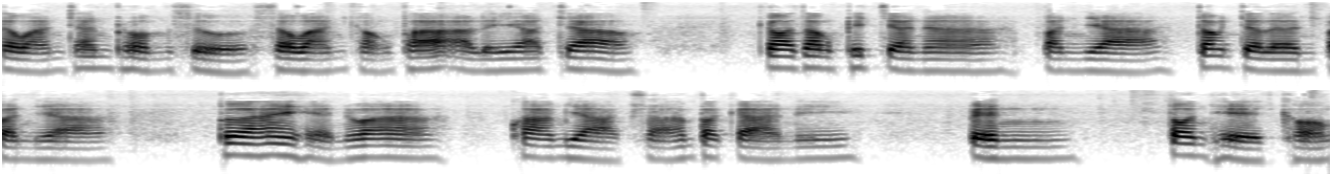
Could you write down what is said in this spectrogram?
สวรรค์ชั้นพรหมสู่สวรรค์ของพระอริยเจ้า ก็ต้องพิจารณาปัญญาต้องเจริญปัญญา เพื่อให้เห็นว่าความอยากสามประการนี้ เป็นต้นเหตุของ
